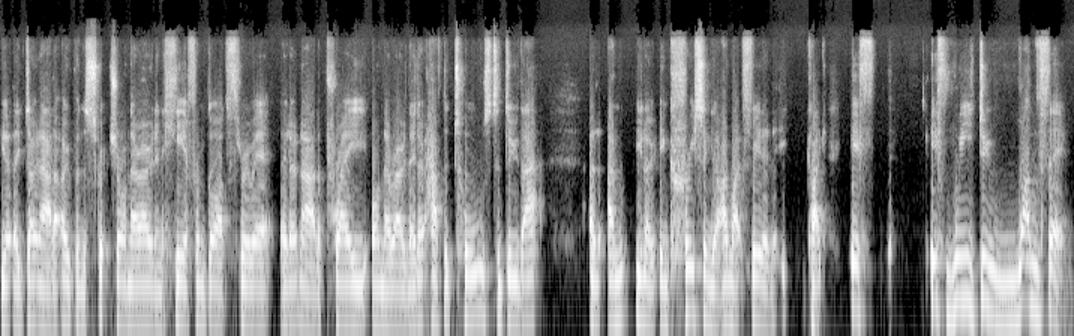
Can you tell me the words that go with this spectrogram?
you know, they don't know how to open the scripture on their own and hear from God through it. They don't know how to pray on their own. They don't have the tools to do that. And and you know, increasingly I'm like feeling like if if we do one thing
